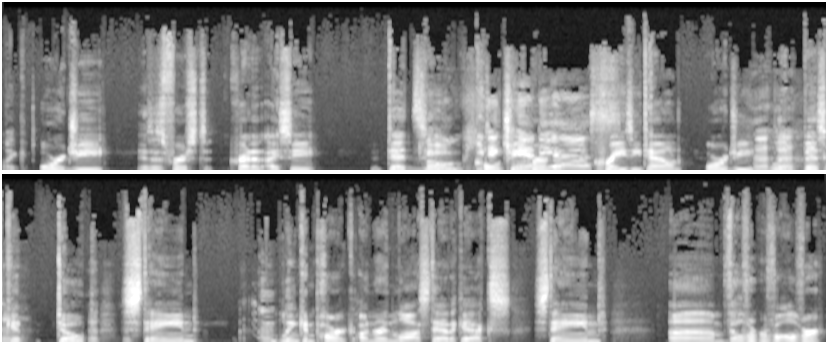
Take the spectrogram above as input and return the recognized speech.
like orgy is his first credit i see dead z Oh, coal chamber Candy Ass? crazy town orgy limp bizkit dope staind linkin park unwritten law static x staind um, Velvet Revolver,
